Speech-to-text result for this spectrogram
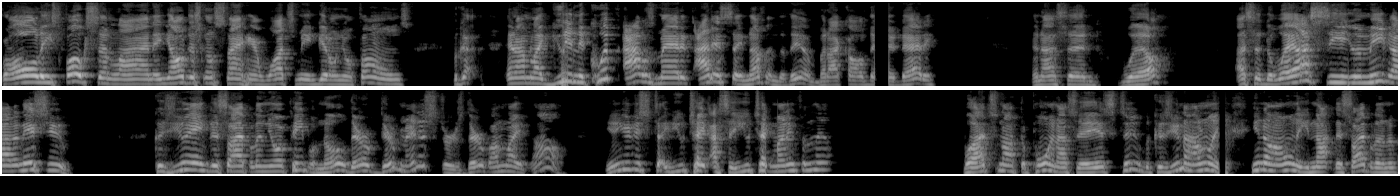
for all these folks in line, and y'all just gonna stand here and watch me and get on your phones because and I'm like, you didn't equip. I was mad at, I didn't say nothing to them, but I called their daddy. And I said, well, I said, the way I see you and me got an issue because you ain't discipling your people. No, they're, they're ministers. They're, I'm like, oh, you, you just, you take, I say you take money from them? Well, that's not the point. I say it's too because you're not only you're not only not discipling them,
